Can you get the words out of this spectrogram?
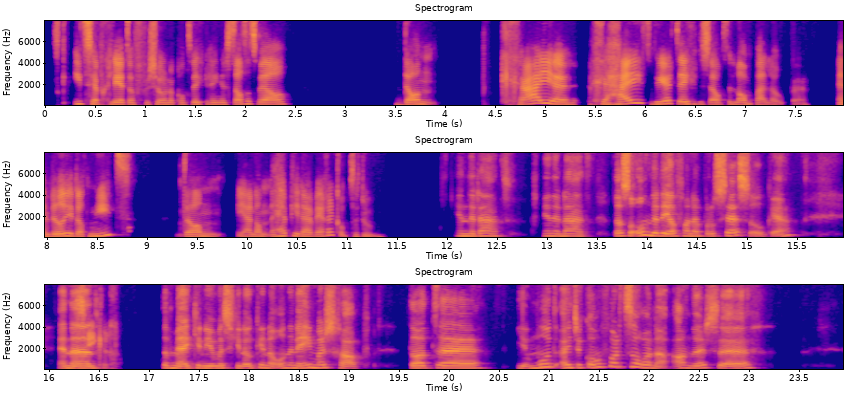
als ik iets heb geleerd over persoonlijke ontwikkeling, is dat het wel. Dan ga je geheid weer tegen dezelfde lamp lopen. En wil je dat niet, dan, ja, dan heb je daar werk op te doen. Inderdaad, inderdaad. Dat is een onderdeel van het proces ook, hè? En, uh, Zeker. Dat merk je nu misschien ook in de ondernemerschap. Dat uh, je moet uit je comfortzone, anders, uh,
